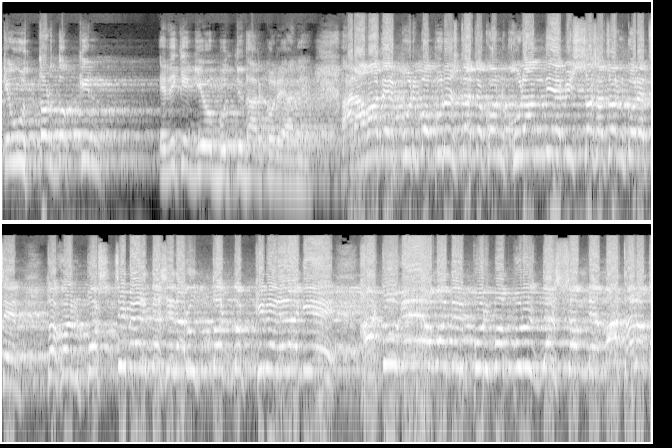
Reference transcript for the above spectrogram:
কেউ উত্তর, দক্ষিণ এদিকে গিয়েও বুদ্ধি ধার করে আনে। আর আমাদের পূর্বপুরুষরা যখন কোরআন দিয়ে বিশ্ব শাসন করেছেন, তখন পশ্চিমের দেশের আর উত্তর দক্ষিণের এরা গিয়ে হাঁটু গেড়ে আমাদের পূর্বপুরুষদের সামনে মাথা নত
